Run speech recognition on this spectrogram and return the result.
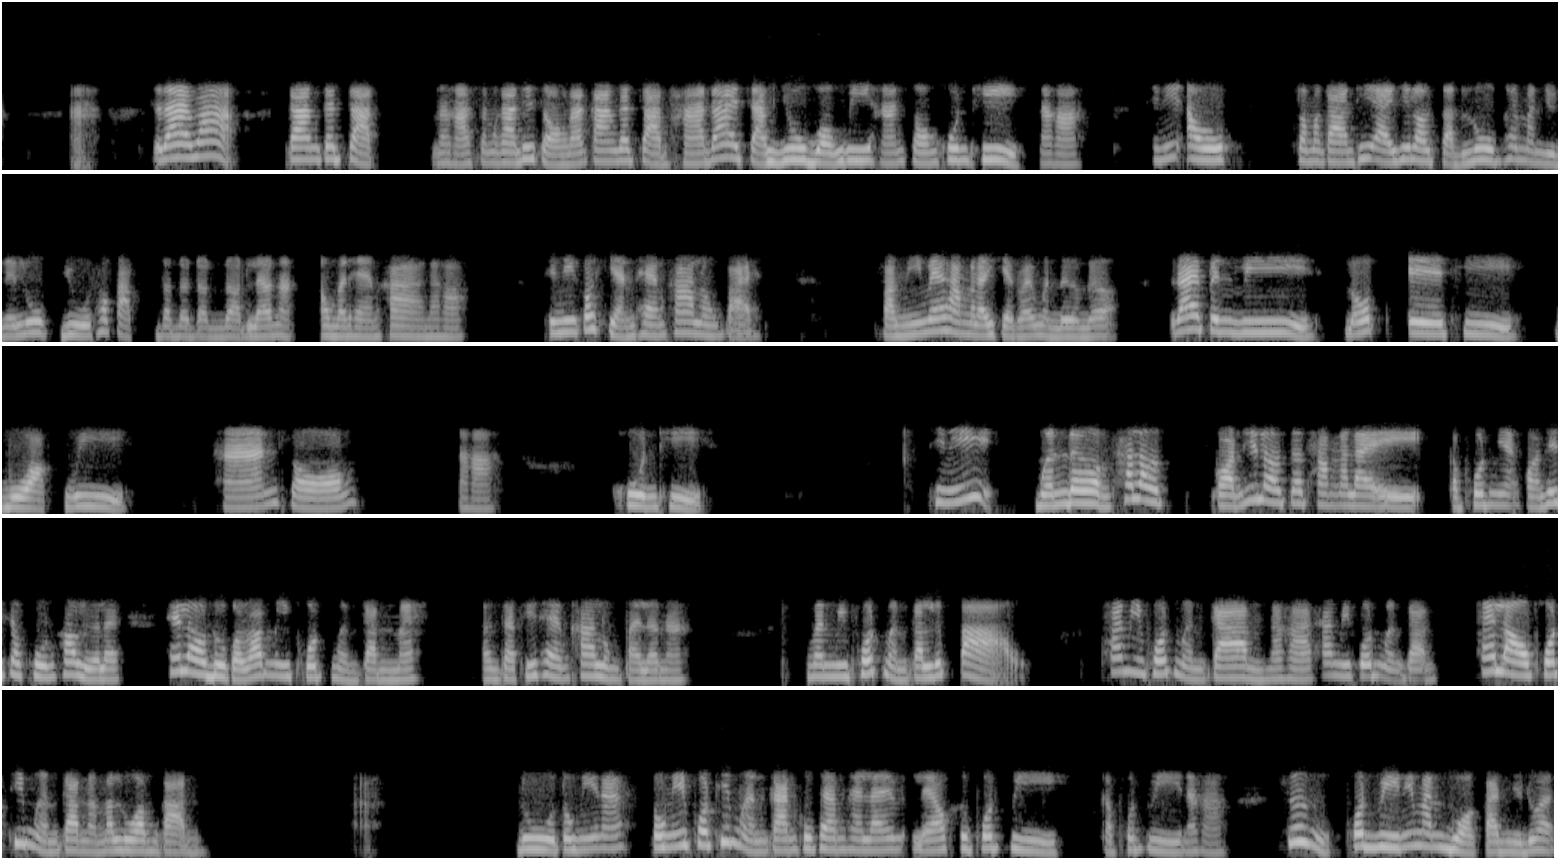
อะจะได้ว่าการกระจัดนะคะ สมการที่สองนะการกระจัดหาได้จาก u บวก v หารสองคูณ t นะคะ ทีนี้เอา สมการที่ i ที่เราจัดรูปให้มันอยู่ในรูป u เท่ากับดอทดอทดอทแล้วน่ะ เอามาแทนค่านะคะ ทีนี้ก็เขียนแทนค่าลงไป ฝั่งนี้ไม่ทำอะไรเขียนไว้เหมือนเดิมเด้อจะได้เป็น v ลบ at บวก v หารสองนะคะ คูณ t ทีนี้เหมือนเดิมถ้าเราก่อนที่เราจะทำอะไรกับพจน์เนี้ยก่อนที่จะคูณเข้าหรืออะไร ให้เราดูก่อนว่ามีพจน์เหมือนกันไหมหลังจากที่แทนค่าลงไปแล้วนะ มันมีพจน์เหมือนกันหรือเปล่า ถ้ามีพจน์เหมือนกันนะคะ ถ้ามีพจน์เหมือนกัน ให้เราพจน์ที่เหมือนกันนะมารวมกันอะดูตรงนี้นะ ตรงนี้พจน์ที่เหมือนกันครูแพมไฮไลท์แล้วคือพจน์ v กับพจน์ v นะคะ ซึ่งพจน์ v นี่มันบวกกันอยู่ด้วย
